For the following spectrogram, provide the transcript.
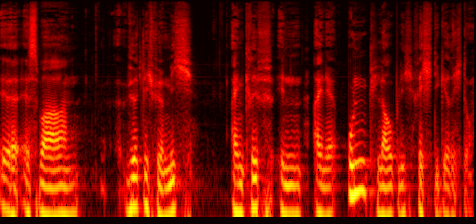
Äh, es war wirklich für mich ein Griff in eine unglaublich richtige Richtung.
